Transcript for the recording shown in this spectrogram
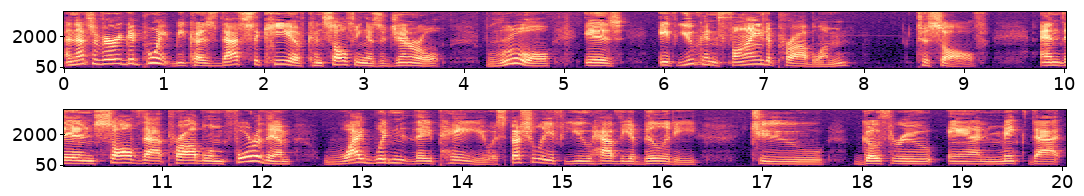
And that's a very good point because that's the key of consulting as a general rule is if you can find a problem to solve and then solve that problem for them, why wouldn't they pay you? Especially if you have the ability to go through and make that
